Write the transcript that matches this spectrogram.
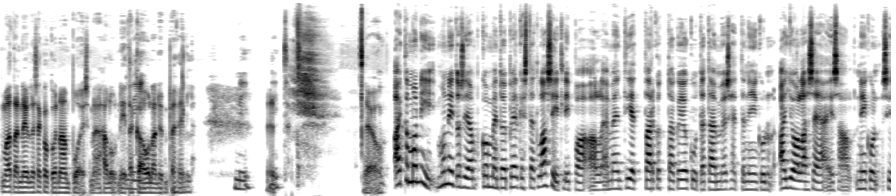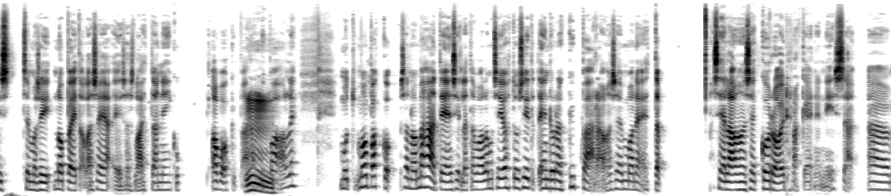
mä otan ne yleensä kokonaan pois, mä en halua niitä Niin. kaulan ympärille. Niin, niin. Joo. Aika moni, moni tosiaan kommentoi pelkästään, että lasit lipaa alle, ja mä en tiedä, tarkoittaako joku tätä myös, että niin kuin ajolaseja ei saa, niin kuin, siis semmoisia nopeita laseja ei saisi laittaa niin kuin avokypärän mm. lipaa alle. Mutta mä oon pakko sanoa, mähän teen sillä tavalla, mutta se johtuu siitä, että Enduran kypärä on semmoinen, että siellä on se koroid-rakenne niissä, ähm,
